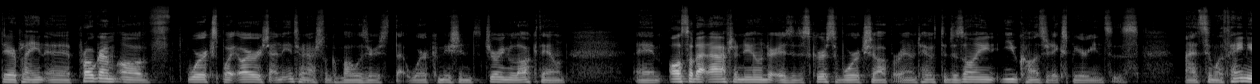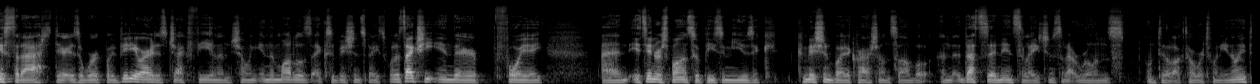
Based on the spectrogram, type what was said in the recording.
They're playing a program of works by Irish and international composers that were commissioned during lockdown. Um, also, that afternoon, there is a discursive workshop around how to design new concert experiences. And simultaneous to that, there is a work by video artist Jack Phelan showing in the Models exhibition space. Well, it's actually in their foyer, and it's in response to a piece of music commissioned by the Crash Ensemble. And that's an installation, so that runs until October 29th.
